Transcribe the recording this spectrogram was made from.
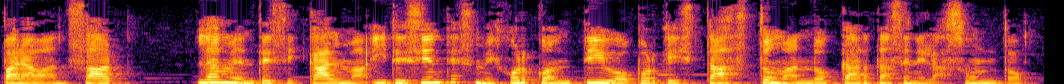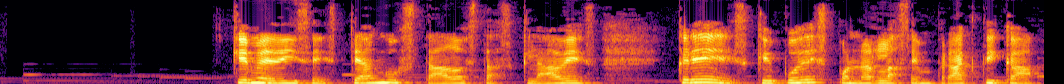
para avanzar, la mente se calma y te sientes mejor contigo porque estás tomando cartas en el asunto. ¿Qué me dices? ¿Te han gustado estas claves? ¿Crees que puedes ponerlas en práctica?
